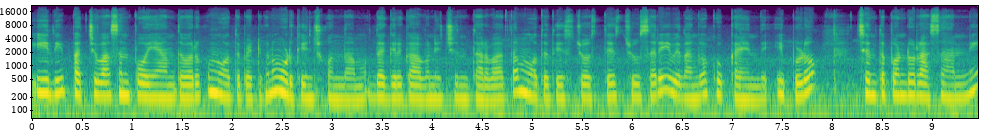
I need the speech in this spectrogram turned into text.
ఇది పచ్చివాసన పోయేంత వరకు మూత పెట్టుకుని ఉడికించుకుందాము. దగ్గర కావనిచ్చిన తర్వాత మూత తీసి చూస్తే చూసారు ఈ విధంగా కుక్ అయింది. ఇప్పుడు చింతపండు రసాన్ని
